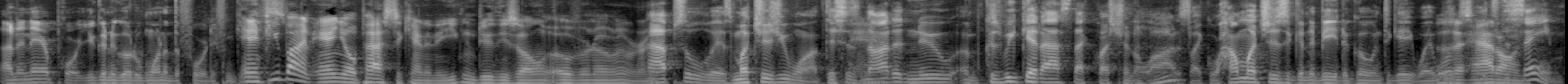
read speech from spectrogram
on an airport, you're going to go to one of the four different gates. and if you buy an annual pass to Kennedy, you can do these all over and over and over. Right? Absolutely, as much as you want. This is not a new because we get asked that question a Mm-hmm. lot. It's like, well, how much is it going to be to go into Gateway? Well, it's, it's the same,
